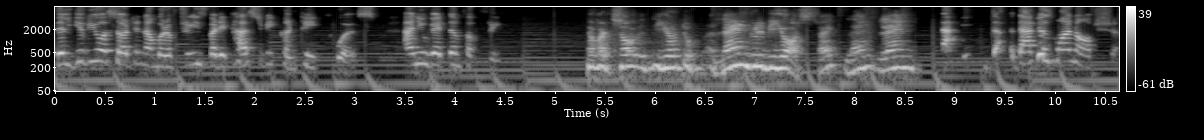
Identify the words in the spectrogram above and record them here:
They'll give you a certain number of trees, but it has to be contiguous and you get them for free. No, but so you have to, land will be yours, right? Land, land. That, that, that is one option.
